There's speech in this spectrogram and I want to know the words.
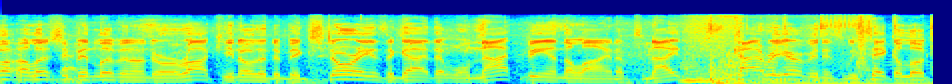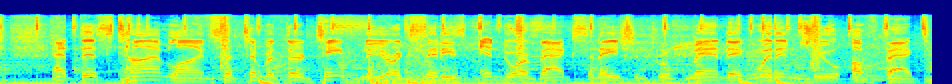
Well, unless you've been living under a rock, you know that the big story is the guy that will not be in the lineup tonight, Kyrie Irving. As we take a look at this timeline, September 13th, New York City's indoor vaccination proof mandate went into effect.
